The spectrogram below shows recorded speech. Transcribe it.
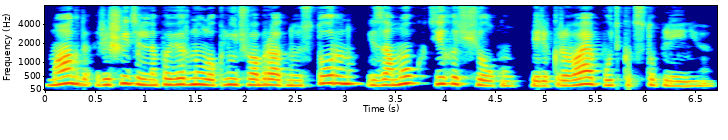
Магда решительно повернула ключ в обратную сторону, и замок тихо щелкнул, перекрывая путь к отступлению.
